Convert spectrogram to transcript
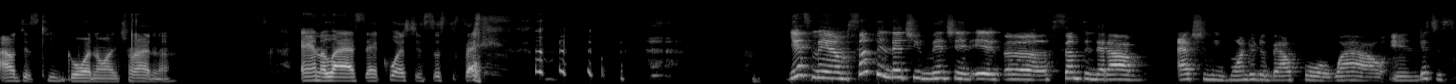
I'll just keep going on trying to analyze that question, Sister Faye. yes, ma'am. Something that you mentioned is uh, something that I've actually wondered about for a while. And this is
